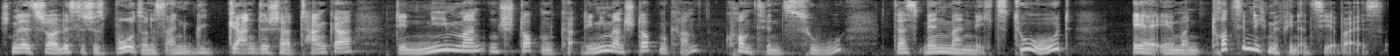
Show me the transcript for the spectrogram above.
schnelles journalistisches Boot, sondern es ist ein gigantischer Tanker, den niemanden stoppen kann, den niemand stoppen kann. Kommt hinzu, dass wenn man nichts tut, er irgendwann trotzdem nicht mehr finanzierbar ist.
